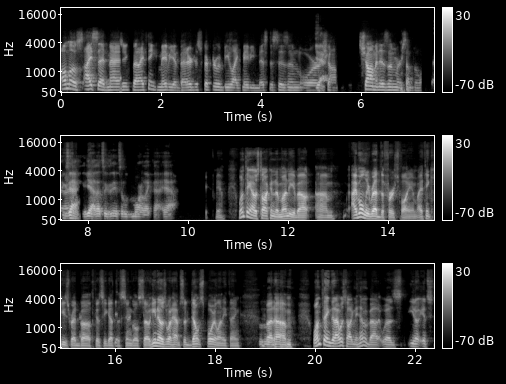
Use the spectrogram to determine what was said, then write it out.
almost I said magic, but I think maybe a better descriptor would be like maybe mysticism or Yeah. shaman, shamanism or mm-hmm. something like that. exactly, yeah, that's it's a little more like that. Yeah, One thing I was talking to Monday about, um, I've only read the first volume. I think he's read both because he got the singles, so he knows what happened. So don't spoil anything. Mhm. But um, one thing that I was talking to him about it was, you know, it's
